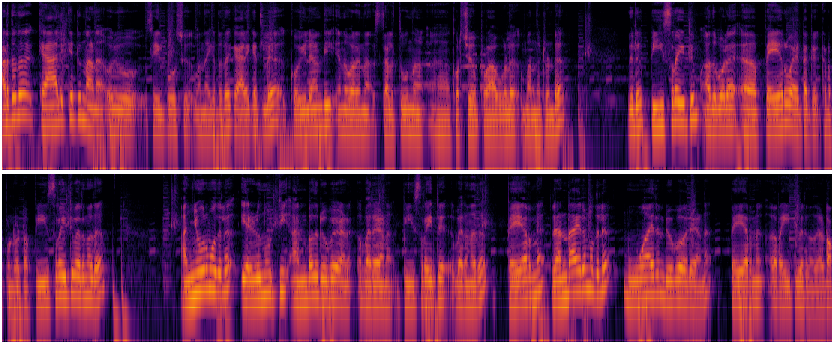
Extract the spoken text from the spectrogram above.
അടുത്തത് കാലിക്കറ്റ് നിന്നാണ് ഒരു സെയിൽ പോസ്റ്റ് വന്നേക്കുന്നത്. കാലിക്കറ്റിൽ കൊയിലാണ്ടി എന്ന് പറയുന്ന സ്ഥലത്തു നിന്ന് കുറച്ച് പ്രാവുകൾ വന്നിട്ടുണ്ട്. ഇതിൽ പീസ് റേറ്റും അതുപോലെ പെയറും പെയറുമായിട്ടൊക്കെ കിടപ്പുണ്ട് കേട്ടോ. പീസ് റേറ്റ് വരുന്നത് അഞ്ഞൂറ് മുതൽ എഴുന്നൂറ്റി അൻപത് രൂപ വരെയാണ് പീസ് റേറ്റ് വരുന്നത്. പെയറിന് രണ്ടായിരം മുതൽ മൂവായിരം രൂപ വരെയാണ് പെയറിന് റേറ്റ് വരുന്നത് കേട്ടോ.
